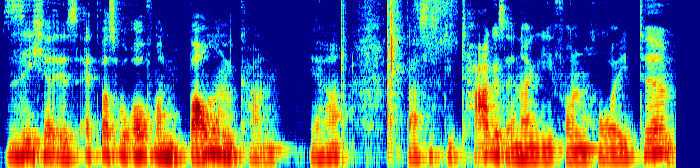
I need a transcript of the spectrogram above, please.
sicher ist, etwas, worauf man bauen kann. Ja, das ist die Tagesenergie von heute.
